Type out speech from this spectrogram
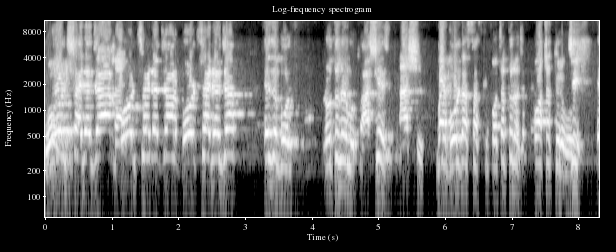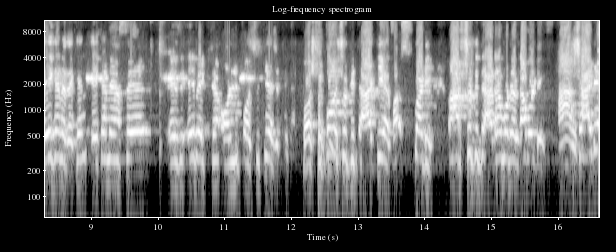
বোল্ড ষাট হাজার। বোল্ট ষাট হাজার বোল্ট ষাট হাজার। এই যে বোল্ট নতুনের মতো আশি আশি। ভাই আসতে আজকে পঁচাত্তর হাজার। পঁচাত্তরে জি এইখানে দেখেন এখানে আছে এই বাইকটা অনলি পঁয়ষট্টি হাজার টাকা। পঁয়ষট্টি। পঁয়ষট্টিতে ফার্স্ট পার্টি আটষট্টিতে আঠারো মডেল ডাবল ডিস্ক। সাইডে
